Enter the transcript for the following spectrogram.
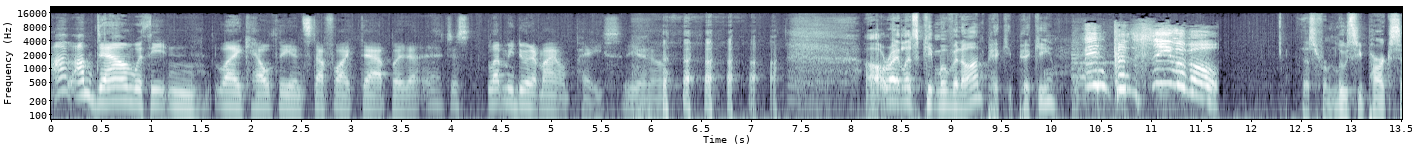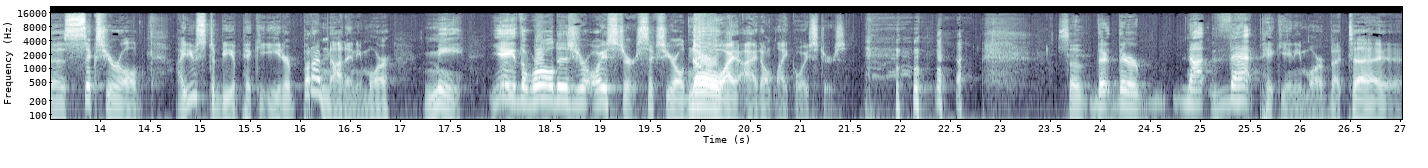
I'm, I'm down with eating like healthy and stuff like that, but uh, just let me do it at my own pace. You know. All right, let's keep moving on. Picky, picky. Inconceivable! This from Lucy Park says, six year old. I used to be a picky eater, but I'm not anymore. Me. Yay, the world is your oyster. Six year old. No, I, I don't like oysters. so they're, they're not that picky anymore, but uh,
